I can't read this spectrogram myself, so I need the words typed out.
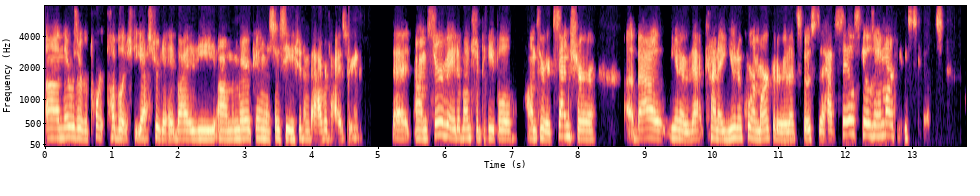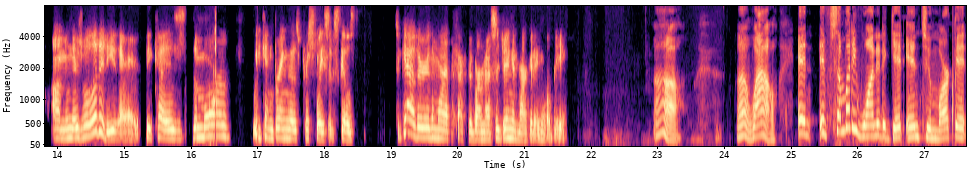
um, there was a report published yesterday by the um, American Association of Advertising that um, surveyed a bunch of people on through Accenture about you know that kind of unicorn marketer that's supposed to have sales skills and marketing skills. Um, and there's validity there because the more we can bring those persuasive skills together, the more effective our messaging and marketing will be. Oh, oh wow! And if somebody wanted to get into market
